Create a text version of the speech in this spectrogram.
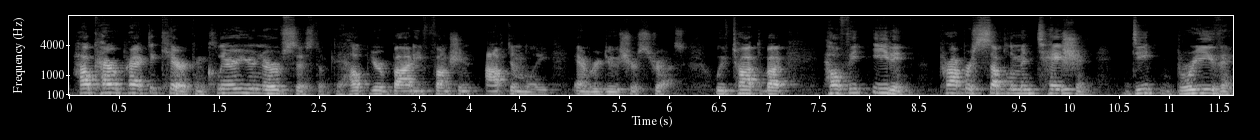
how chiropractic care can clear your nerve system to help your body function optimally and reduce your stress. We've talked about healthy eating, proper supplementation, deep breathing,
